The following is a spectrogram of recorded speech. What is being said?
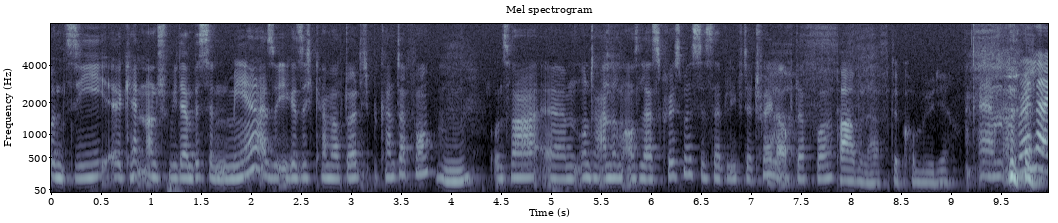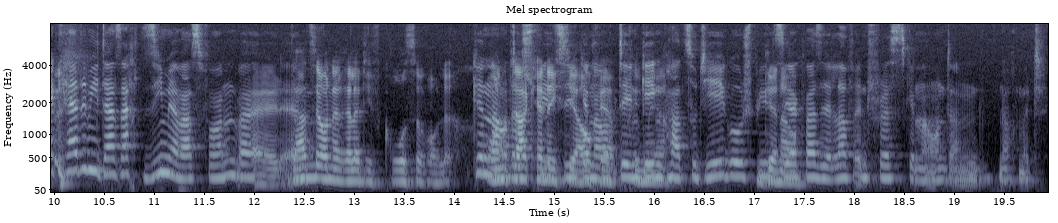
und sie äh, kennt man schon wieder ein bisschen mehr, also ihr Gesicht kam mir auch deutlich bekannter vor. Mhm. Und zwar ähm, unter anderem aus Last Christmas, deshalb lief der Trailer auch davor. fabelhafte Komödie. Ähm, Umbrella Academy, da sagt sie mir was von, weil. Ähm, Da hat sie auch eine relativ große Rolle. Genau, und da spielt kenne ich sie auch genau. Den primär. Gegenpart zu Diego spielt Genau. sie ja quasi, der Love Interest, genau, und dann noch mit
